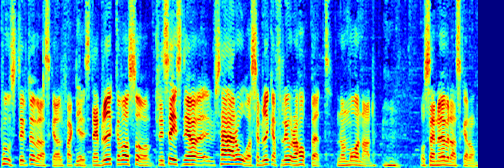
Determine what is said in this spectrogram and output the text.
positivt överraskad faktiskt. Det brukar vara så. Precis när jag, så här års, jag brukar förlora hoppet någon månad. Och sen överraskar de.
